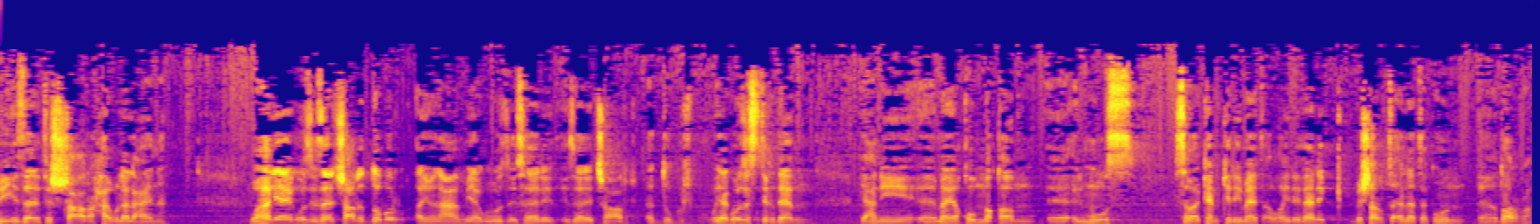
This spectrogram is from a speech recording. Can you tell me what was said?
في إزالة الشعر حول العانة. وهل يجوز إزالة شعر الدبر؟ أي نعم يجوز إزالة, إزالة شعر الدبر. ويجوز استخدام يعني ما يقوم مقام الموس سواء كان كريمات أو غير ذلك بشرط ألا تكون ضارة.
